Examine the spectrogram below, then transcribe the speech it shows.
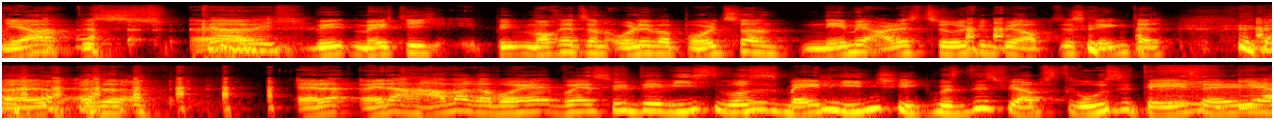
Ja, das äh, ich. möchte ich, ich mache jetzt an Oliver Bolzer, nehme alles zurück und behaupte das Gegenteil. äh, also, einer, einer Haberer, woher, woher sollen die wissen, was das Mail hinschickt? Was ist das für abstruse These? Ja, ich ja.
